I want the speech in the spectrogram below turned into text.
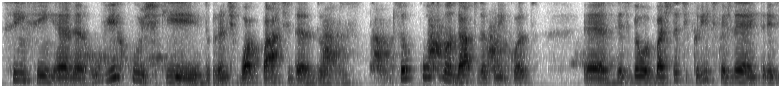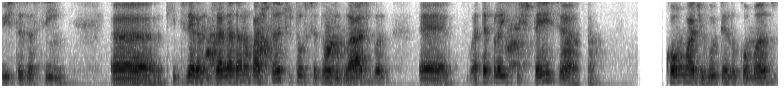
Sim, sim. É, né? O Virkus, que durante boa parte da, do, do, seu curto mandato, né, por enquanto, é, recebeu bastante críticas, né, entrevistas assim uh, que desagradaram bastante o torcedor do Gladbach, é, até pela insistência com o Ad no comando,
